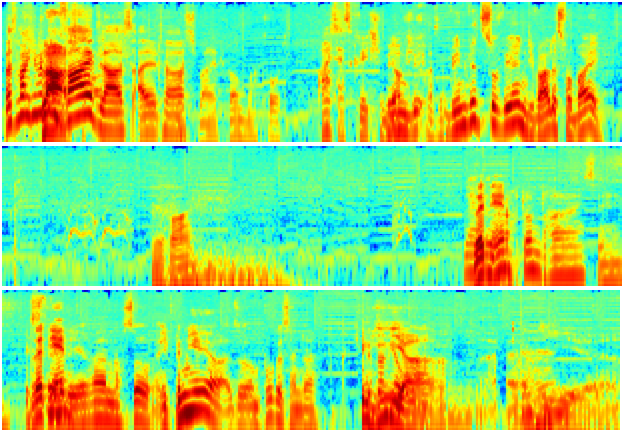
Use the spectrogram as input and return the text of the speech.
Was mache ich mit dem Wahlglas, Alter? Was meine Frau macht tot. Ah, jetzt krieg ich schon wieder auf Wen, die wen, Fresse. wen willst du wählen? Die Wahl ist vorbei. Wir waren. Seid ihr hin? 38. Ist seid ihr der hin? Lehrer noch so? Ich bin hier, also am Pokécenter. Ich bin bin bei mir hier. Äh, Hier.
